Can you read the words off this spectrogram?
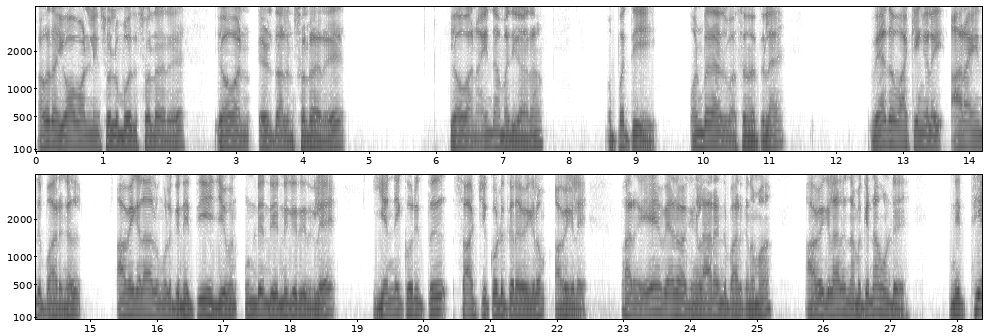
அவங்க தான் யோவான்லையும் சொல்லும்போது சொல்கிறாரு யோவான் எழுத்தாளன் சொல்கிறாரு யோவான் ஐந்தாம் அதிகாரம் முப்பத்தி ஒன்பதாவது வசனத்தில் வேத வாக்கியங்களை ஆராய்ந்து பாருங்கள். அவைகளால் உங்களுக்கு நித்திய ஜீவன் உண்டென்று எண்ணுகிறீர்களே. என்னை குறித்து சாட்சி கொடுக்கிறவைகளும் அவைகளே. பாருங்கள் ஏன் வேத வாக்கியங்களை ஆராய்ந்து பார்க்கணுமா? அவைகளால் நமக்கு என்ன உண்டு? நித்திய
